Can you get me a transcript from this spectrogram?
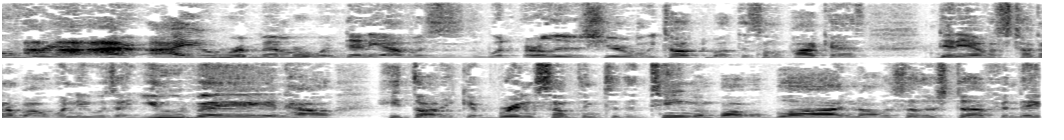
over him. I, I I remember when Dani Alves when, earlier this year when we talked about this on the podcast. Dani Alves was talking about when he was at Juve and how he thought he could bring something to the team and blah blah blah and all this other stuff and they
